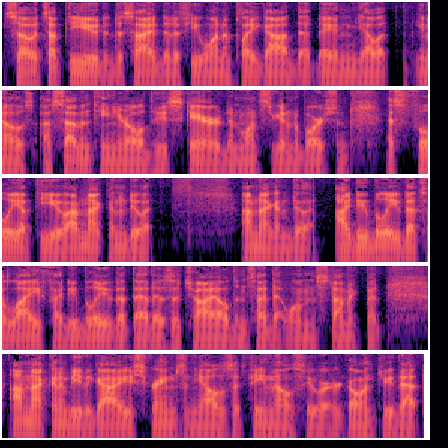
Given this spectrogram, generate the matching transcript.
So it's up to you to decide that if you want to play God that day and yell at, you know, a 17 year old who's scared and wants to get an abortion. That's fully up to you. I'm not going to do it. I'm not going to do it. I do believe that's a life. I do believe that that is a child inside that woman's stomach, but I'm not going to be the guy who screams and yells at females who are going through that.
